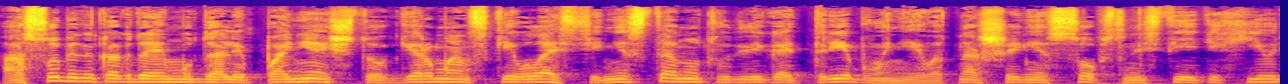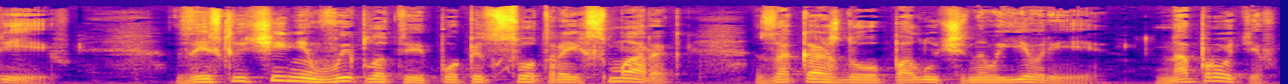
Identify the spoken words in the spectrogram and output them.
особенно когда ему дали понять, что германские власти не станут выдвигать требования в отношении собственности этих евреев, за исключением выплаты по 500 рейхсмарок за каждого полученного еврея. Напротив,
